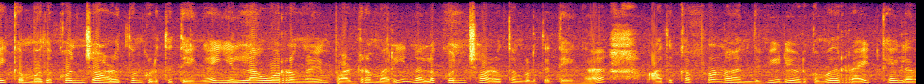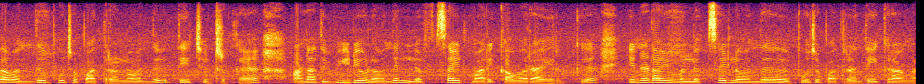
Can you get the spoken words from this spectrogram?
தேய்க்கும் போது கொஞ்சம் அழுத்தம் கொடுத்து தேங்க. எல்லா ஓரங்களையும் படுற மாதிரி நல்லா கொஞ்சம் அழுத்தம் கொடுத்து தேங்க. அதுக்கப்புறம் நான் இந்த வீடியோ எடுக்கும்போது ரைட் கையில் தான் வந்து பூஜை பாத்திரம்லாம் வந்து தேய்ச்சிட்ருக்கேன். ஆனால் அது வீடியோவில் வந்து லெஃப்ட் சைட் மாதிரி கவர் ஆகிருக்கு என்னடா இவங்க லெஃப்ட் சைடில் வந்து பூஜை பாத்திரம் தேய்க்குறாங்க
